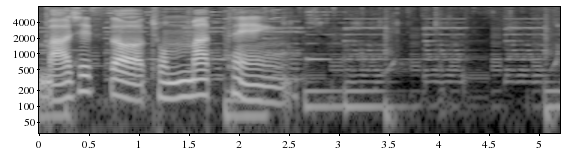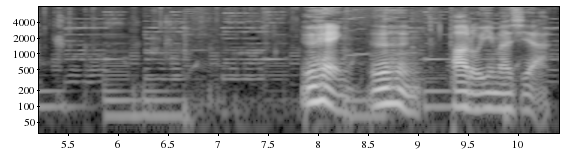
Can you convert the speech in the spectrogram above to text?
맛있어 존맛탱 으행 으흥 바로 이 맛이야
